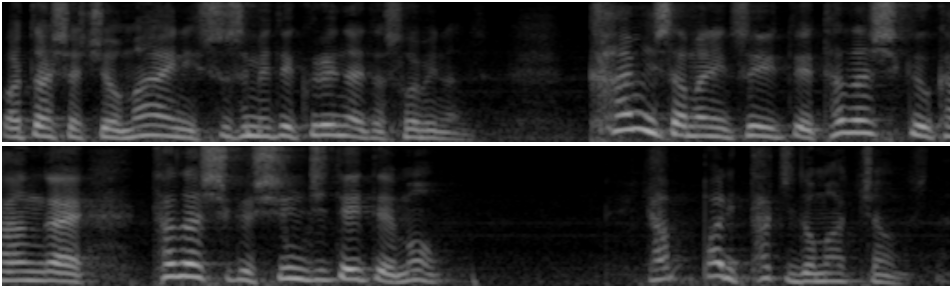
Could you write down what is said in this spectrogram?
私たちを前に進めてくれないとそういう意味なんです。神様について正しく考え正しく信じていてもやっぱり立ち止まっちゃうんですね。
